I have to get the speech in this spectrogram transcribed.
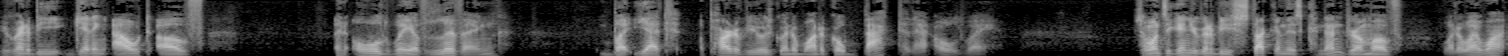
You're going to be getting out of an old way of living, but yet a part of you is going to want to go back to that old way. So once again, you're going to be stuck in this conundrum of what do I want?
